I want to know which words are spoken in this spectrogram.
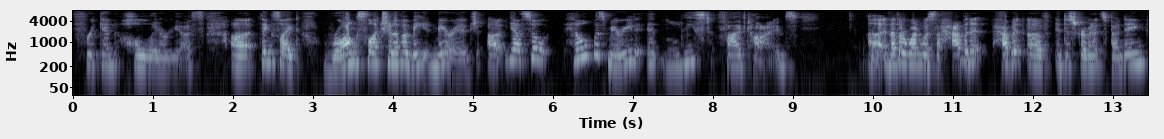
freaking hilarious. Uh, things like wrong selection of a mate in marriage. Uh, yeah, so Hill was married at least five times. Uh, another one was the habit habit of indiscriminate spending.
